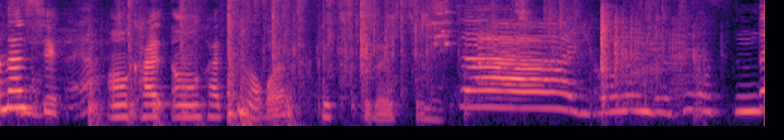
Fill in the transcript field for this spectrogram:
하나씩. 어, 가, 어 같이 먹어요. 두 개씩 들어있으면. 자, 이거는 물티스인데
